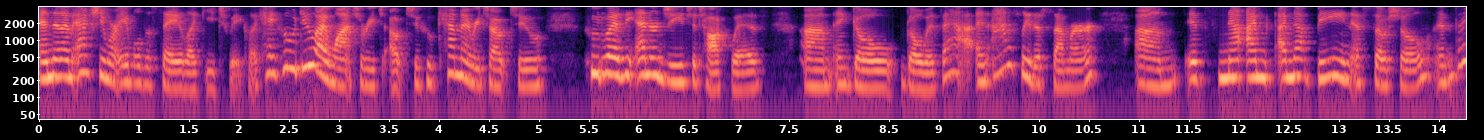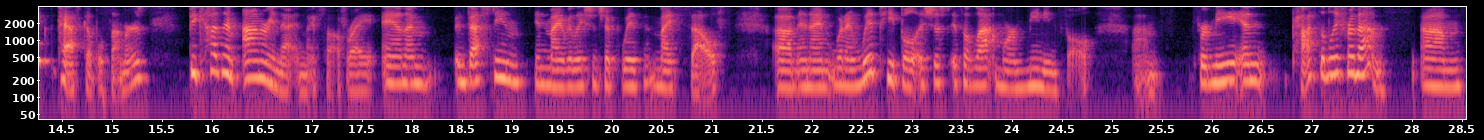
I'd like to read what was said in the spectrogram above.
And then I'm actually more able to say like each week, like, hey, who do I want to reach out to? Who can I reach out to? Who do I have the energy to talk with? Um, and go go with that. And honestly, this summer, um, it's not I'm I'm not being as social, and I think the past couple summers because I'm honoring that in myself, right? And I'm investing in my relationship with myself. Um, and I'm when I'm with people, it's just it's a lot more meaningful um, for me and possibly for them. Um,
